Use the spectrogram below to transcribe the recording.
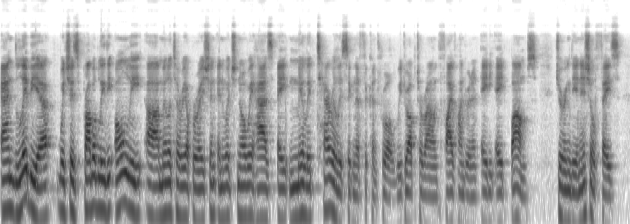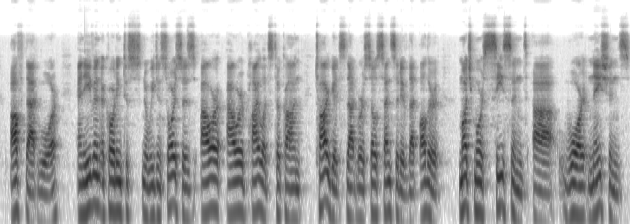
and Libya, which is probably the only uh, military operation in which Norway has a militarily significant role. We dropped around 588 bombs during the initial phase of that war. And even according to Norwegian sources, our, our pilots took on targets that were so sensitive that other much more seasoned uh, war nations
